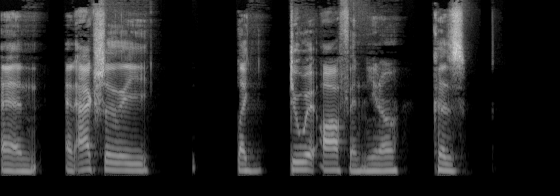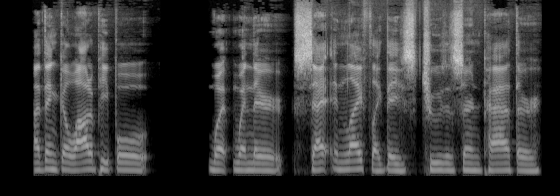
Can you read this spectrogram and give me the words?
and and actually like do it often, you know? Cuz I think a lot of people when when they're set in life like they choose a certain path or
